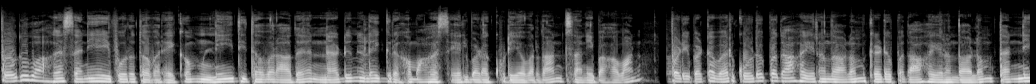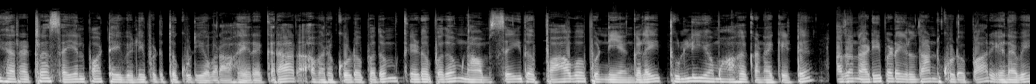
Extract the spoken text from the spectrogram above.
பொதுவாக சனியை பொறுத்த வரைக்கும் நீதி தவறாத நடுநிலை கிரகமாக செயல்படக்கூடியவர் தான் சனி பகவான். அப்படிப்பட்டவர் கொடுப்பதாக இருந்தாலும் கெடுப்பதாக இருந்தாலும் தன்னிகரற்ற செயல்பாட்டை வெளிப்படுத்தக்கூடியவராக இருக்கிறார். அவர் கொடுப்பதும் கெடுப்பதும் நாம் செய்த பாவ புண்ணியங்களை துல்லியமாக கணக்கிட்டு அதன் அடிப்படையில் தான் கொடுப்பார். எனவே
